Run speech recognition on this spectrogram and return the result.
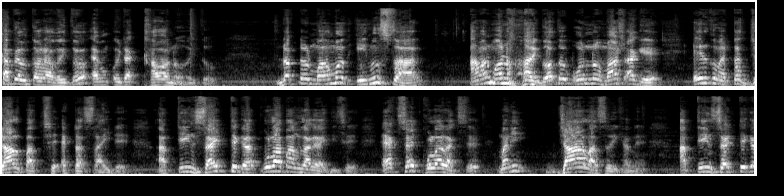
কাতেল করা হইতো এবং ওইটা খাওয়ানো হইতো। ডক্টর মোহাম্মদ ইনুস স্যার আমার মনে হয় গত পনেরো মাস আগে এরকম একটা জাল পাচ্ছে একটা সাইডে আর তিন সাইড থেকে পোলাপান লাগাই দিছে। এক সাইড খোলা রাখছে মানে জাল আছে ওইখানে। আর তিন সাইড থেকে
